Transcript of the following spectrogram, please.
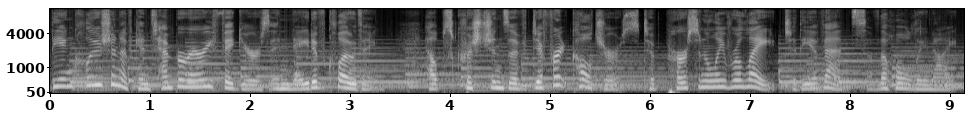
The inclusion of contemporary figures in native clothing helps Christians of different cultures to personally relate to the events of the Holy Night.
